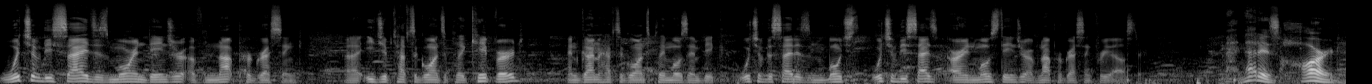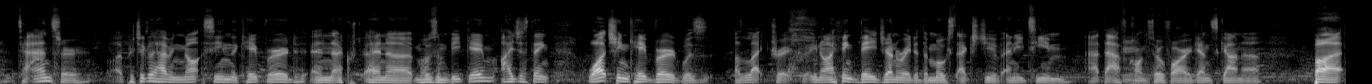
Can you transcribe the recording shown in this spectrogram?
Which of these sides is more in danger of not progressing? Uh, Egypt has to go on to play Cape Verde, and Ghana have to go on to play Mozambique. Which of the side is most? Which of these sides are in most danger of not progressing for you, Alasdair? Man, that is hard to answer, uh, particularly having not seen the Cape Verde and and uh, Mozambique game. I just think watching Cape Verde was electric. You know, I think they generated the most XG of any team at the AFCON so far against Ghana. But,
